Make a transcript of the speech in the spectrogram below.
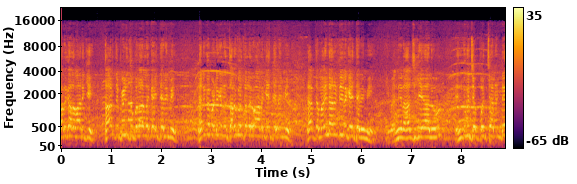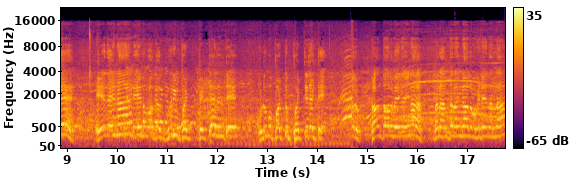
వర్గాల వారికి తాడుతూ పీడిత కులాలకు అయితేనేమి వెనుకబడిన తరగతుల వాళ్ళకి అయితేనేమి లేకపోతే మైనారిటీలకు అయితేనేమి ఇవన్నీ రాజకీయాలు. ఎందుకు చెప్పొచ్చానంటే ఏదైనా నేను ఒక గురి పెట్టానంటే ఉడుము పట్టు పట్టినట్టే. ప్రాంతాలు వేరైనా మన అంతరంగాలు ఒకటేనన్నా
